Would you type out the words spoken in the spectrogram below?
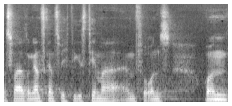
Das war so ein ganz, ganz wichtiges Thema ähm, für uns. Und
